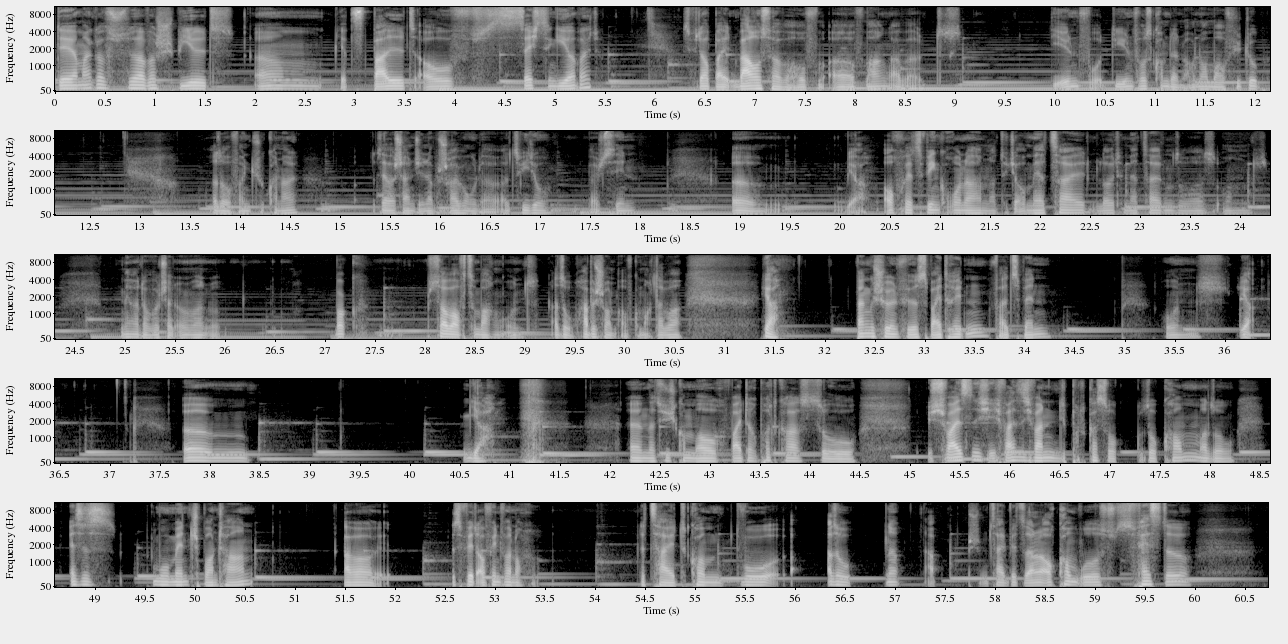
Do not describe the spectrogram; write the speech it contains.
Der Minecraft-Server spielt ähm, jetzt bald auf 16 GB. Es wird auch bald einen Varo-Server auf, äh, aufmachen, aber das, die, Info, die Infos kommen dann auch nochmal auf YouTube. Also auf meinem YouTube-Kanal. Sehr wahrscheinlich in der Beschreibung oder als Video sehen. Ähm, ja, auch jetzt wegen Corona haben natürlich auch mehr Zeit, Leute mehr Zeit und sowas. Und ja, da wollte ich halt irgendwann Bock, Server aufzumachen. Und also habe ich schon aufgemacht, aber ja. Dankeschön fürs Beitreten, falls wenn. Und ja. Ähm, ja. ähm, natürlich kommen auch weitere Podcasts, so ich weiß nicht, ich weiß nicht, wann die Podcasts so, so kommen. Also es ist im Moment spontan, aber es wird auf jeden Fall noch eine Zeit kommen, wo, also, ne, ab bestimmter Zeit wird es dann auch kommen, wo es feste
